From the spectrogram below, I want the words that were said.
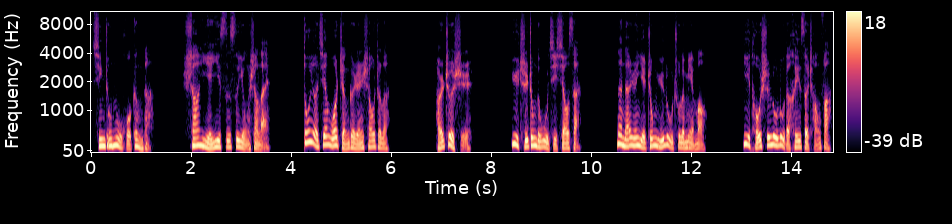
心中怒火更大，杀意也一丝丝涌上来，都要将我整个人烧着了。而这时，浴池中的雾气消散，那男人也终于露出了面貌，一头湿漉漉的黑色长发，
